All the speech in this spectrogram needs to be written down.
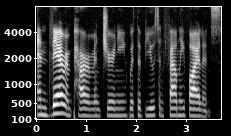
and their empowerment journey with abuse and family violence.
